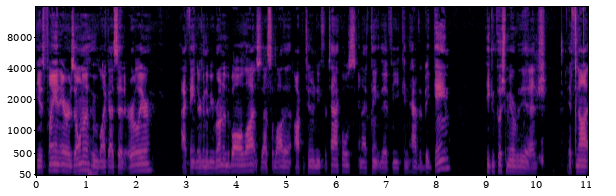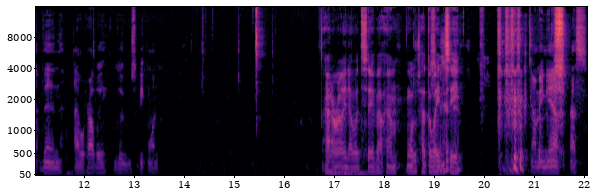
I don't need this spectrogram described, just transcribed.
He is playing Arizona, who, like I said earlier, I think they're going to be running the ball a lot, so that's a lot of opportunity for tackles. And I think that if he can have a big game, he can push me over the edge. If not, then I will probably lose week one. I don't really know what to say about him. We'll just have to wait and see. I mean, yeah, that's.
